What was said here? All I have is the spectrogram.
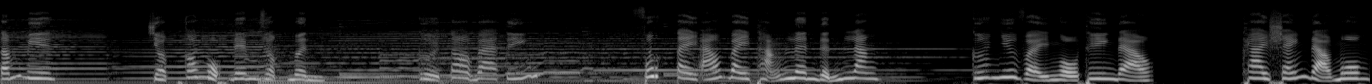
tấm bia. Chợt có một đêm giật mình Cười to ba tiếng Phúc tay áo bay thẳng lên đỉnh lăng. Cứ như vậy ngộ thiên đạo Khai sáng đạo môn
